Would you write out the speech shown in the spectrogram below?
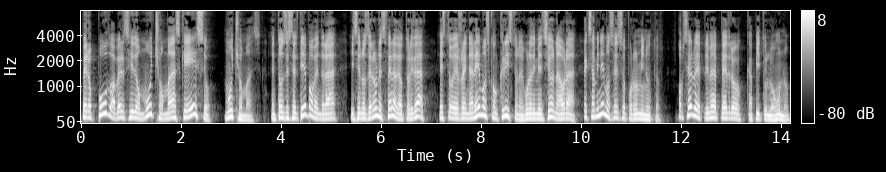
pero pudo haber sido mucho más que eso, mucho más. Entonces el tiempo vendrá y se nos dará una esfera de autoridad. Esto es, reinaremos con Cristo en alguna dimensión. Ahora, examinemos eso por un minuto. Observe 1 Pedro capítulo 1.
